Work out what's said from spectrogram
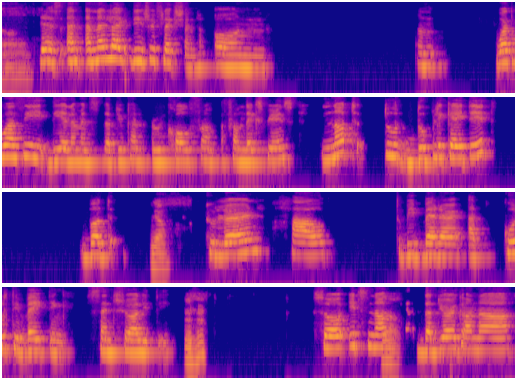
uh, yes, and and I like this reflection on on what was the the elements that you can recall from from the experience, not to duplicate it, but yeah, to learn how to be better at cultivating sensuality. Mm-hmm. So it's not yeah. that you're gonna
